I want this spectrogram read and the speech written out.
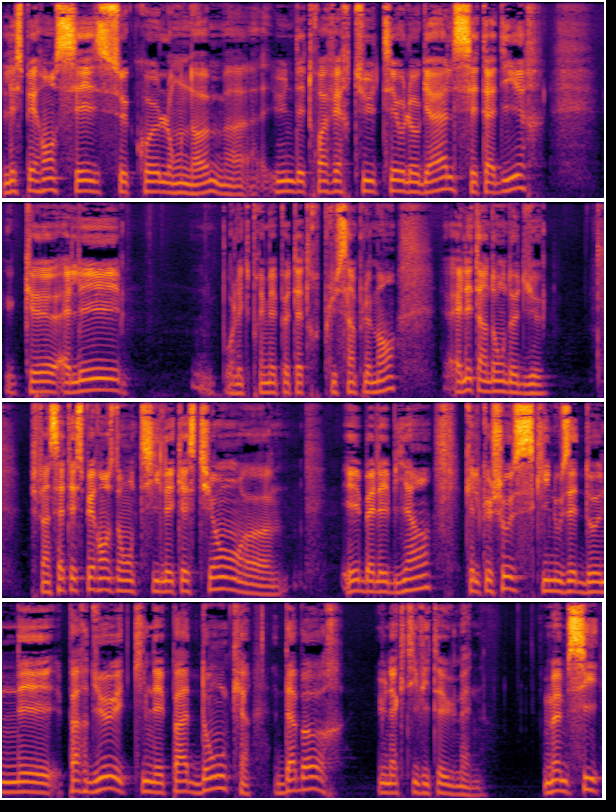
l'espérance, c'est ce que l'on nomme une des trois vertus théologales, c'est-à-dire qu'elle est pour l'exprimer peut-être plus simplement, elle est un don de Dieu. Enfin, cette espérance dont il est question euh, est bel et bien quelque chose qui nous est donné par Dieu et qui n'est pas donc d'abord une activité humaine. Même si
